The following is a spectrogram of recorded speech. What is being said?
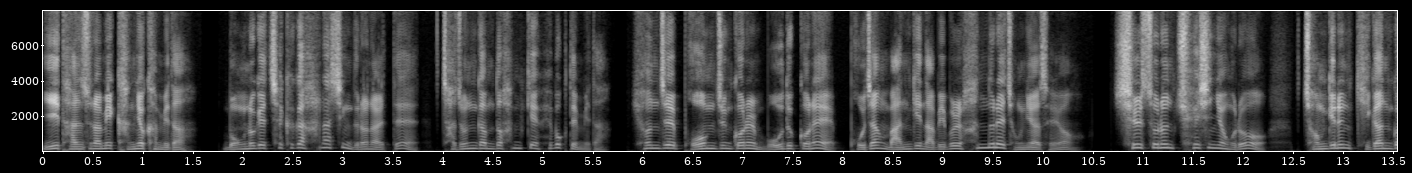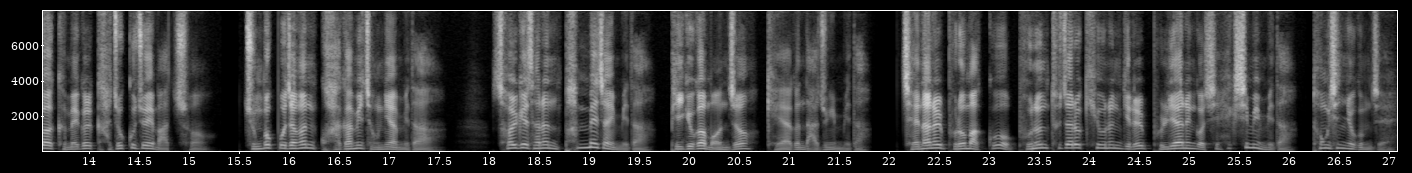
이 단순함이 강력합니다. 목록에 체크가 하나씩 늘어날 때 자존감도 함께 회복됩니다. 현재 보험증권을 모두 꺼내 보장 만기 납입을 한눈에 정리하세요. 실손은 최신형으로 정기는 기간과 금액을 가족 구조에 맞춰 중복 보장은 과감히 정리합니다. 설계사는 판매자입니다. 비교가 먼저, 계약은 나중입니다. 재난을 불어막고 부는 투자로 키우는 길을 분리하는 것이 핵심입니다. 통신요금제,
